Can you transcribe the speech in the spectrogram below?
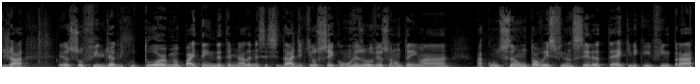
já eu sou filho de agricultor, meu pai tem determinada necessidade aqui, eu sei como resolver, eu só não tenho a, a condição, talvez financeira, técnica, enfim, para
